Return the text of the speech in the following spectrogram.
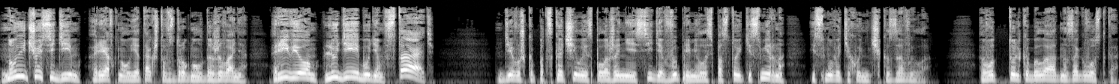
«Ну и чё сидим?» — рявкнул я так, что вздрогнул даже Ваня. «Ревем! Людей будем! Встать!» Девушка подскочила из положения сидя, выпрямилась по стойке смирно и снова тихонечко завыла. Вот только была одна загвоздка.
